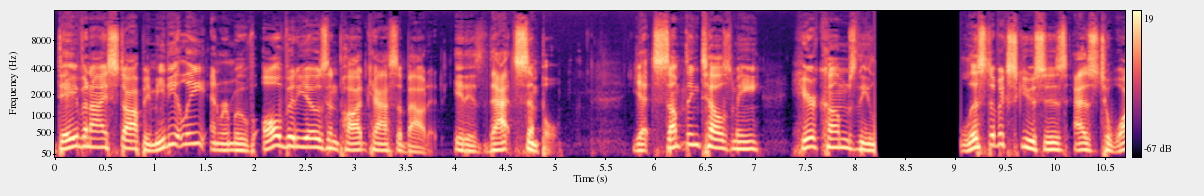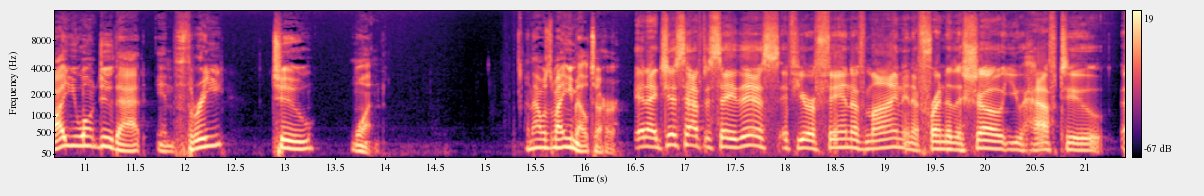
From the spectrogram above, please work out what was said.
Dave and I stop immediately and remove all videos and podcasts about it. It is that simple. Yet something tells me here comes the list of excuses as to why you won't do that in three, two, one. And that was my email to her. And I just have to say this: if you're a fan of mine and a friend of the show, you have to uh,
